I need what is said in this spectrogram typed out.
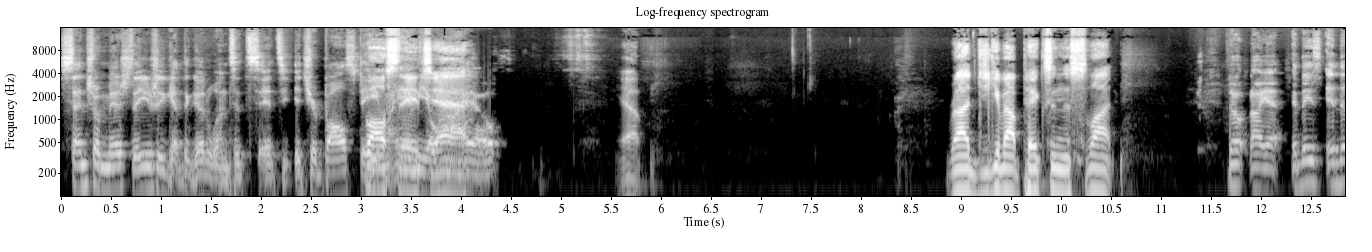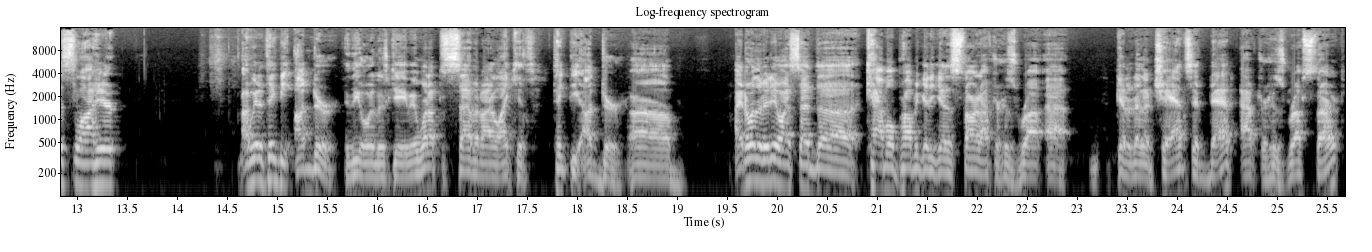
Central Mich, they usually get the good ones. It's it's it's your Ball State, Ball Miami, States, yeah. Ohio. Yep. Rod, did you give out picks in this slot? No, not yet. In these in this slot here, I'm going to take the under in the Oilers game. It went up to seven. I like it. Take the under. Um, I know in the video I said uh, Campbell probably going to get a start after his rough, uh, get another chance in net after his rough start.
